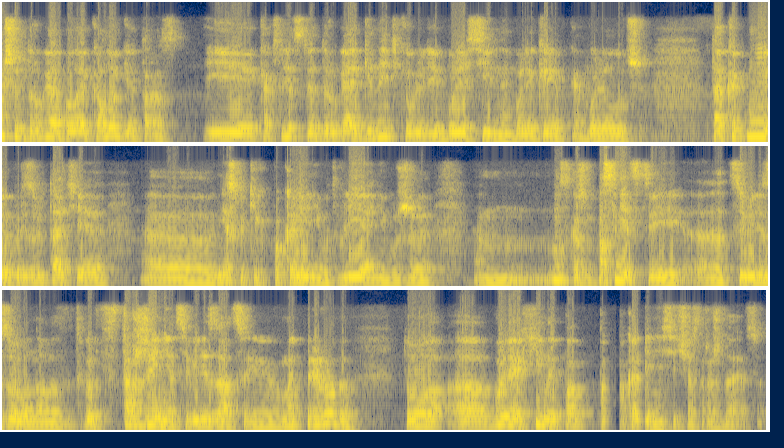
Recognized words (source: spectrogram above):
раньше другая была экология, это раз. И как следствие другая генетика у людей более сильная, более крепкая, более лучше. Так как мы в результате э, нескольких поколений вот влияния уже, э, ну скажем, последствий э, цивилизованного, такое вторжения цивилизации в мать природу, то э, более хилые поколения сейчас рождаются.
